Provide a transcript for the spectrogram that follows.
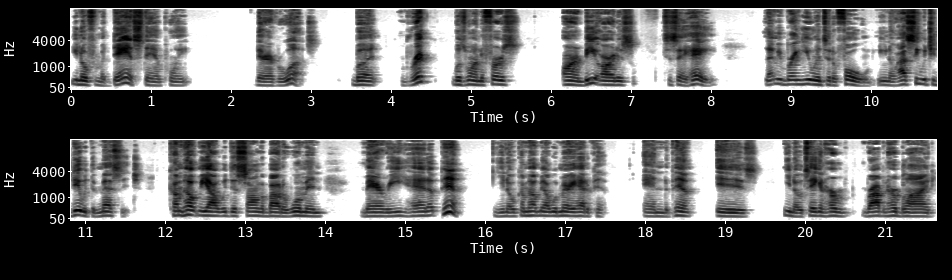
you know, from a dance standpoint, there ever was. But Rick was one of the first R&B artists to say, "Hey, let me bring you into the fold. You know, I see what you did with the message. Come help me out with this song about a woman. Mary had a pimp. You know, come help me out with Mary had a pimp. And the pimp is you know, taking her, robbing her blind.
